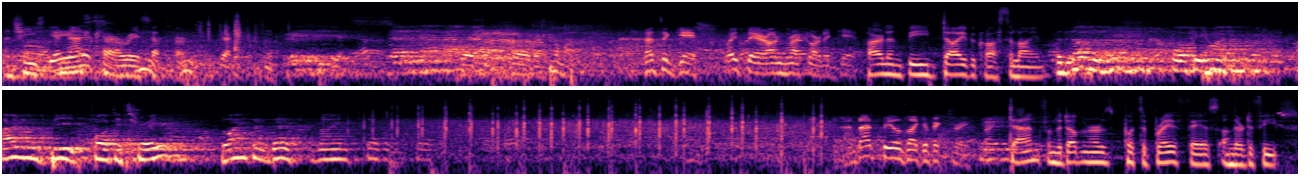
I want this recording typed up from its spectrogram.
and she's Yeah, a yeah, NASCAR yes. race. That's her. Yes. Well done, Come on. That's a get. Right there on record, a get. Ireland B dive across the line. The Dubliners, 41. Ireland B, 43. Blind and Deaf, 97. And that feels like a victory. Dan from the Dubliners puts a brave face on their defeat.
